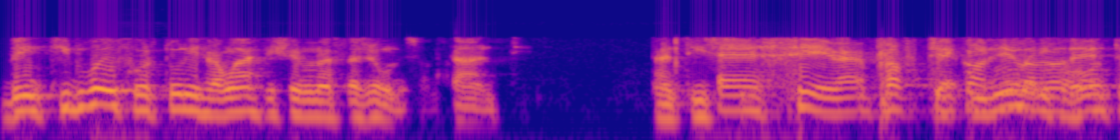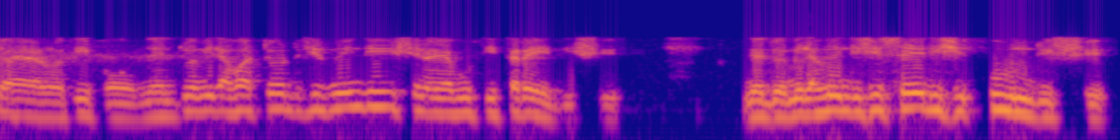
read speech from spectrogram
22 infortuni traumatici in una stagione, sono tanti. Tantissimi. Eh sì, prof, cioè, i numeri conto erano tipo nel 2014-15 ne hai avuti 13, nel 2015-16 11,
